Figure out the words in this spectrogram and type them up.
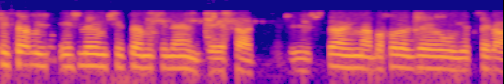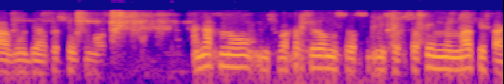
שיטה, יש להם שיטה משלהם, זה אחד. שתיים, הבחור הזה הוא יוצא לעבודה, פשוט מאוד. אנחנו, משפחה שלא מסוכס- מסוכסכים עם אף אחד,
